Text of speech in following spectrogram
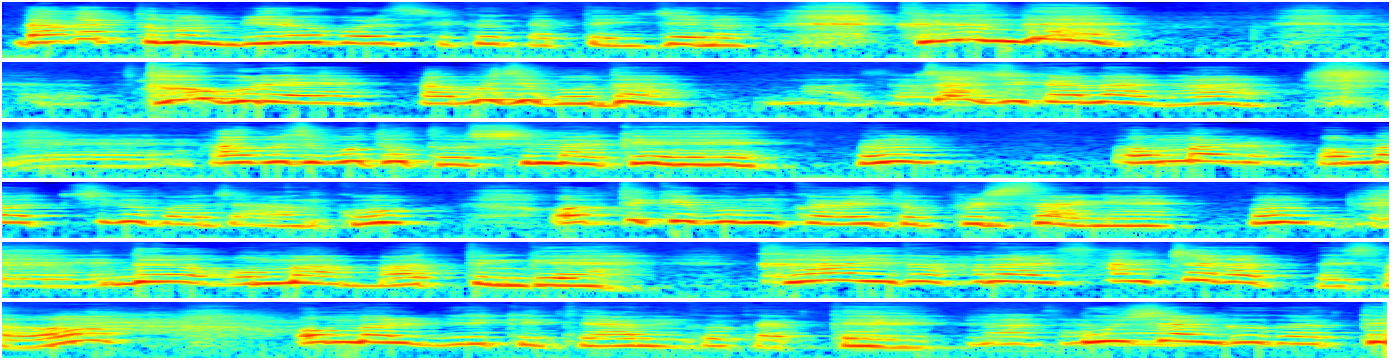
나 같으면 밀어버렸을 것 같아 이제는 그런데 더 그래 아버지보다 맞아요. 자식 하나가 네. 아버지보다 더 심하게 해. 어? 엄마를 엄마 취급하지 않고 어떻게 보면 그 아이도 불쌍해. 어? 네. 내 엄마 맡은 게 그 아이도 하나의 상처가 돼서 엄마를 이렇게 대하는 것 같아. 맞아요. 무시한 것 같아.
